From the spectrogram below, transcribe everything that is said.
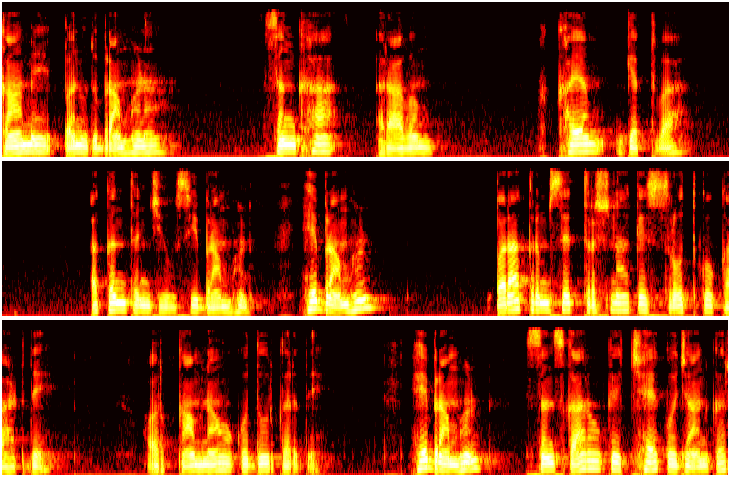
कामे पनुद ब्राह्मणा संखा रावम खयम ज्ञत्वा अकंतंजूसी ब्राह्मण। हे ब्राह्मण, पराक्रम से तृष्णा के स्रोत को काट दे और कामनाओं को दूर कर दे। हे ब्राह्मण, संस्कारों के क्षय को जानकर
